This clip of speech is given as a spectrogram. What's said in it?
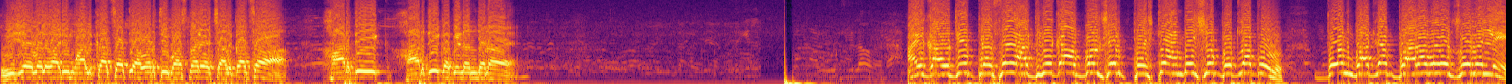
विजय बैलगाडी मालकाचा त्यावरती बसणाऱ्या चालकाचा. हार्दिक हार्दिक अभिनंदन आहे. आणि गावठी प्रसन्न आद्विका अब्बलशेठ पोस्ट आंबेश्वर बदलापूर. दोन बादल्या बारा जण जोडले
